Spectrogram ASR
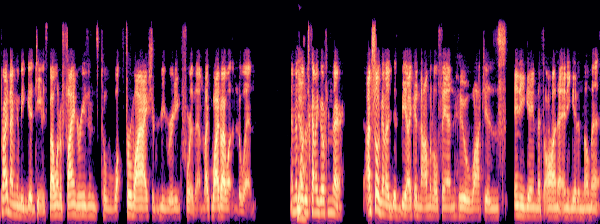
probably not gonna be good teams, but I want to find reasons to for why I should be rooting for them. Like why do I want them to win? And then yeah. we'll just kind of go from there. I'm still gonna just be like a nominal fan who watches any game that's on at any given moment.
